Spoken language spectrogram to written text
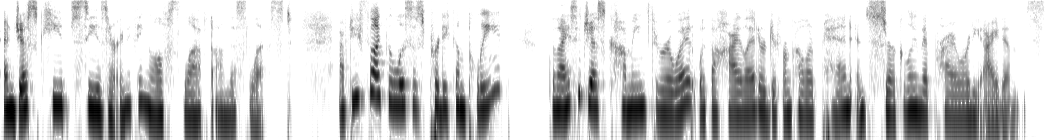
and just keep see is there anything else left on this list. After you feel like the list is pretty complete, then I suggest coming through it with a highlight or different color pen and circling the priority items.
